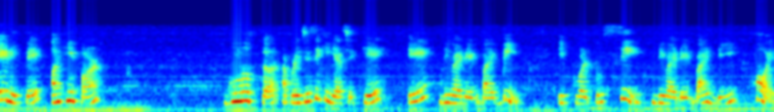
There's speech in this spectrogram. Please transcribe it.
એ રીતે અહીં પણ ગુણોત્તર આપણે જે શીખી ગયા છે કે a divided by b equal to c divided by d હોય.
